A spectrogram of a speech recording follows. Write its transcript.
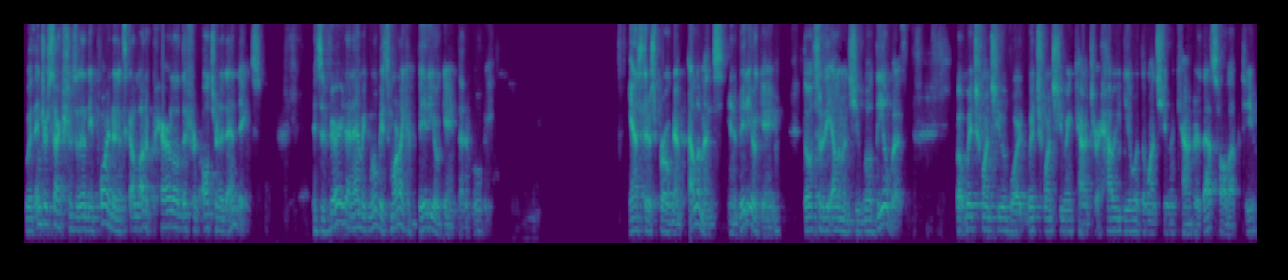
with intersections at any point, and it's got a lot of parallel different alternate endings. It's a very dynamic movie. It's more like a video game than a movie. Yes, there's programmed elements in a video game. Those are the elements you will deal with. But which ones you avoid, which ones you encounter, how you deal with the ones you encounter, that's all up to you.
